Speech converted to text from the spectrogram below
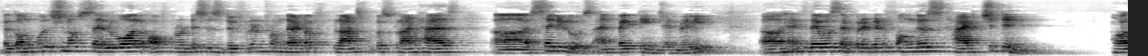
The composition of cell wall of protists is different from that of plants because plant has uh, cellulose and pectin generally. Uh, hence they were separated. Fungus had chitin or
